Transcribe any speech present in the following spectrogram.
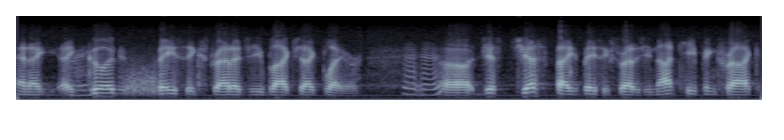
And a, a good basic strategy blackjack player Mm-hmm. Uh, just just basic strategy, not keeping track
